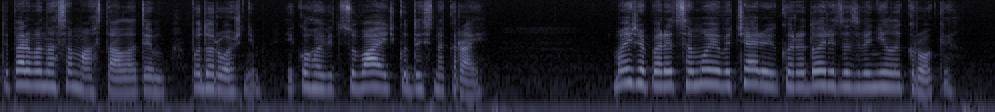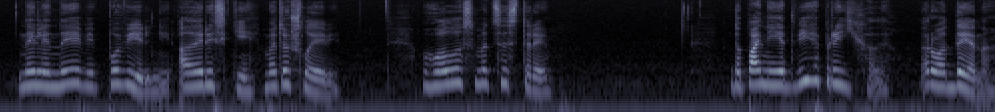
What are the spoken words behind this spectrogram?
Тепер вона сама стала тим подорожнім, якого відсувають кудись на край. Майже перед самою вечерею в коридорі зазвеніли кроки. Не ліниві, повільні, але різкі, метушливі. Голос медсестри. До пані Ядвіги приїхали. Родина.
